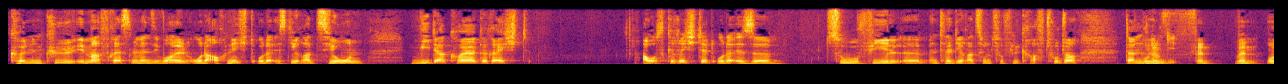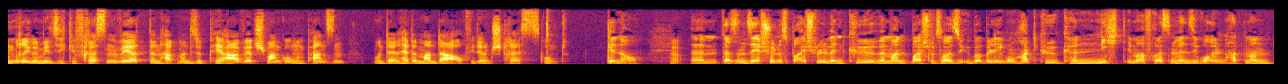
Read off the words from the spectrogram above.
können Kühe immer fressen, wenn sie wollen oder auch nicht? Oder ist die Ration wiederkäuergerecht? ausgerichtet oder ist sie zu viel, äh, enthält die Ration zu viel Kraftfutter, dann oder die, wenn, wenn unregelmäßig gefressen wird, dann hat man diese pH-Wertschwankungen im Pansen und dann hätte man da auch wieder einen Stresspunkt. Genau. Ähm, das ist ein sehr schönes Beispiel, wenn Kühe, wenn man beispielsweise Überbelegung hat, Kühe können nicht immer fressen, wenn sie wollen, hat man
